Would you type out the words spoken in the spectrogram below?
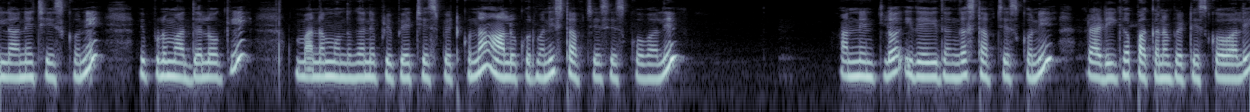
ఇలానే చేసుకొని ఇప్పుడు మధ్యలోకి మనం ముందుగానే ప్రిపేర్ చేసి పెట్టుకున్న ఆలు కుర్మని స్టఫ్ చేసేసుకోవాలి. అన్నింట్లో ఇదే విధంగా స్టఫ్ చేసుకొని రెడీగా పక్కన పెట్టేసుకోవాలి.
